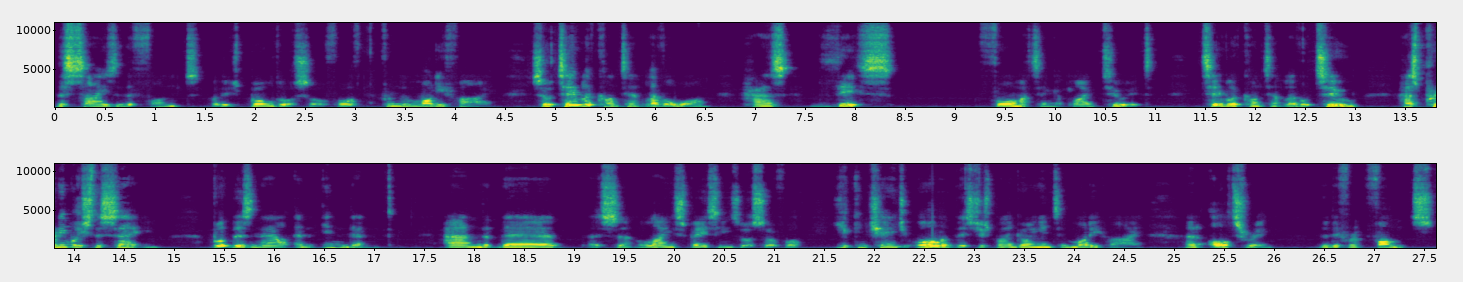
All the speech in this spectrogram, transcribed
the size of the font, whether it's bold or so forth, from the modify. So table of content level 1 has this formatting applied to it. Table of content level 2 has pretty much the same, but there's now an indent and there are certain line spacings or so forth. You can change all of this just by going into modify and altering the different fonts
